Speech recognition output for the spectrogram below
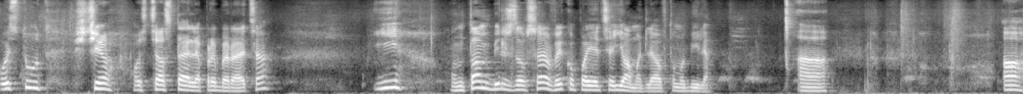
ось тут ще ось ця стеля прибереться. І вон там більш за все викопається яма для автомобіля. А, а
